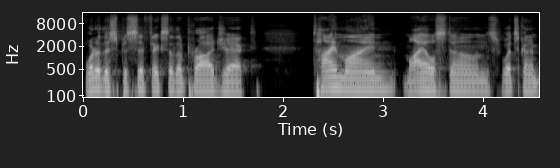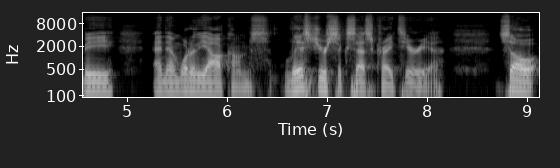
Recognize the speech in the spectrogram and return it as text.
what are the specifics of the project, timeline, milestones, what's going to be, and then what are the outcomes? List your success criteria. So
